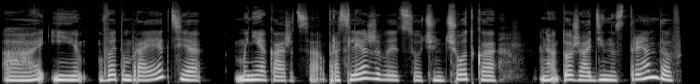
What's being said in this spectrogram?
А, и в этом проекте мне кажется, прослеживается очень четко тоже один из трендов,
